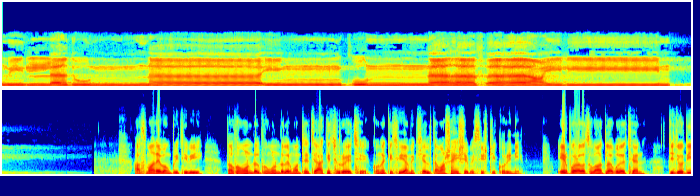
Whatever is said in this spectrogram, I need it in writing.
من لدنا إن كنا فاعلين আসমান এবং পৃথিবী নভমণ্ডল ভূমণ্ডলের মধ্যে যা কিছু রয়েছে কোনো কিছুই আমি খেলতামাশা হিসেবে সৃষ্টি করিনি এরপর আল্লাহ সুবাহতাল্লাহ বলেছেন যে যদি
